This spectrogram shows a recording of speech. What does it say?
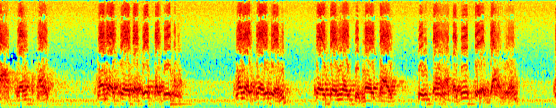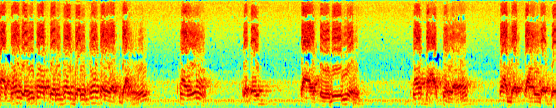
ปากลมเขาเขาไม่เคยไปฏิบัติเขาไม่เคยเห็นเคยเป็นในจิตในใจจึงต้องปฏิเสธอย่างนั้นถ้าเขาเห็นเขาเป็นเขาเย็นเขาสงบอย่างนี้ใครจะไปกล่าวตีดีหนึ่งถ้าศากเสนาว่าหมดการหมดเว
